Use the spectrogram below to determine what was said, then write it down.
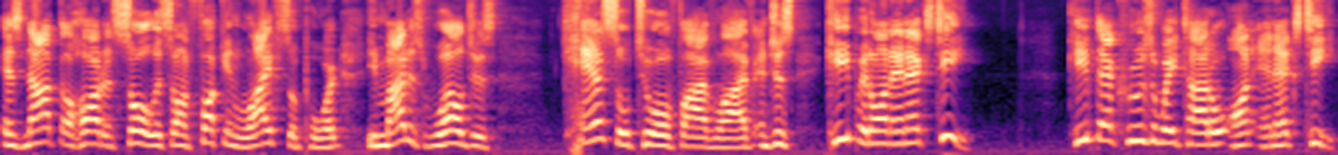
It's not the heart and soul, it's on fucking life support. You might as well just cancel 205 Live and just keep it on NXT. Keep that cruiserweight title on NXT.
